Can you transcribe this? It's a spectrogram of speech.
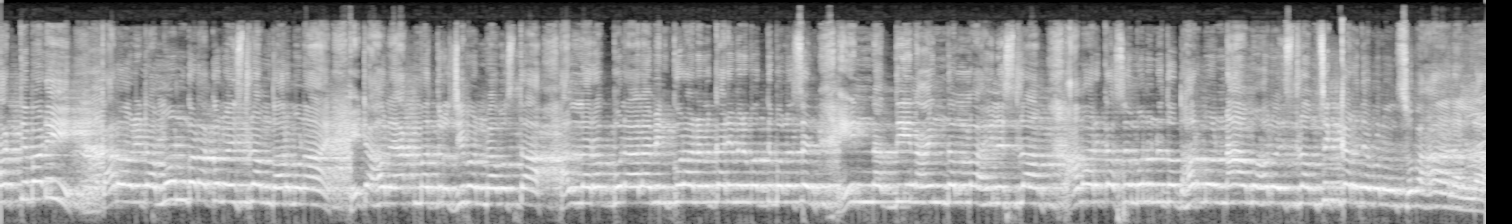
থাকতে পারি? কারণ এটা মন গড়া কোনো ইসলাম ধর্ম নয়। এটা হলো একমাত্র জীবন ব্যবস্থা। আল্লাহ রব্বুল আলমিন কোরআনুল কারিমের মধ্যে বলেছেন, ইন্নাদ্দিন আইন্দাল্লাহিল ইসলাম। আমার কাছে মনোনীত ধর্ম নাম হলো ইসলাম। শিক্ষার দিয়ে বলুন সুবাহান আল্লাহ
